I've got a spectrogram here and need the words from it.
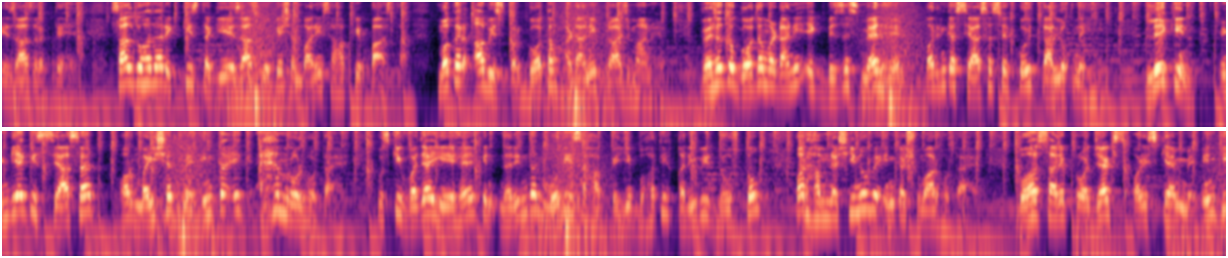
एजाज़ रखते हैं। साल 2021 तक ये एजाज़ मुकेश अंबानी साहब के पास था, मगर अब इस पर गौतम अडानी विराजमान है। वैसे तो गौतम अडानी एक बिजनेसमैन है और इनका सियासत से कोई ताल्लुक नहीं। लेकिन इंडिया की सियासत और मीशत में इनका एक अहम रोल होता है। उसकी वजह यह है कि नरेंद्र मोदी साहब के ये बहुत ही करीबी दोस्तों और हमनशीनों में इनका शुमार होता है। बहुत सारे प्रोजेक्ट्स और स्कैम में इनकी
